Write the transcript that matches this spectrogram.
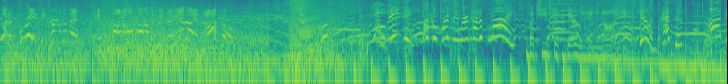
What a crazy turn of events! It's mano a but she's just barely hanging on. It's Still impressive!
